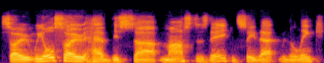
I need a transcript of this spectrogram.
so we also have this uh, masters there. You can see that with the link.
